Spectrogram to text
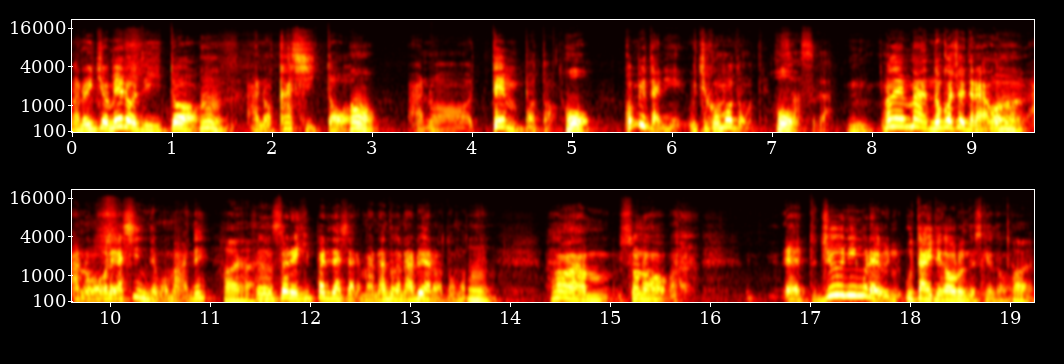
あの一応メロディーと、ん。あの歌詞ほと、あのテンポとコンピューターに打ち込もうと思って。さすが。うん、ほんでまあ残しといたら、おあの俺が死んでもまあね、はいはいはい。そそれ引っ張り出したらまあなんとかなるやろうと思って、うん。まあそのえっと10人ぐらい歌い手がおるんですけど、はい。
